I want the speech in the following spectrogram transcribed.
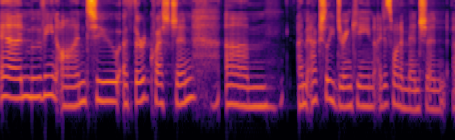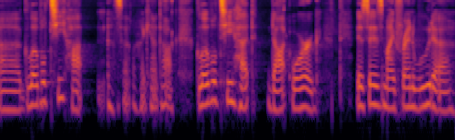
And moving on to a third question. Um, I'm actually drinking, I just want to mention uh, Global Tea Hut. So I can't talk. GlobalTeaHut.org. This is my friend Wu De,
